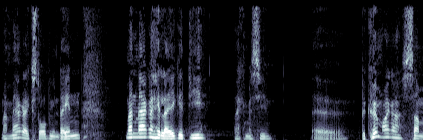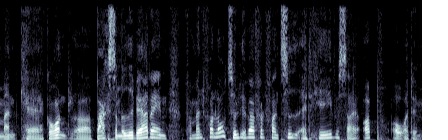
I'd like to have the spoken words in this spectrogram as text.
Man mærker ikke storbyen derinde. Man mærker heller ikke de, hvad kan man sige, øh, bekymringer, som man kan gå rundt og bakse sig med i hverdagen, for man får lov til, i hvert fald for en tid, at hæve sig op over dem.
